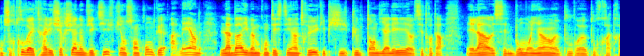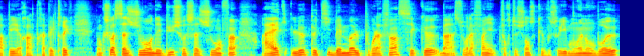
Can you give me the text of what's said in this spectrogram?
On se retrouve à être allé chercher un objectif puis on se rend compte que ah merde là-bas il va me contester un truc et puis j'ai plus le temps d'y aller euh, c'est trop tard. Et là c'est le bon moyen pour, pour rattraper, rattraper le truc. Donc soit ça se joue en début soit ça se joue en fin. Avec le petit bémol pour la fin c'est que bah, sur la fin il y a de fortes chances que vous soyez moins nombreux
